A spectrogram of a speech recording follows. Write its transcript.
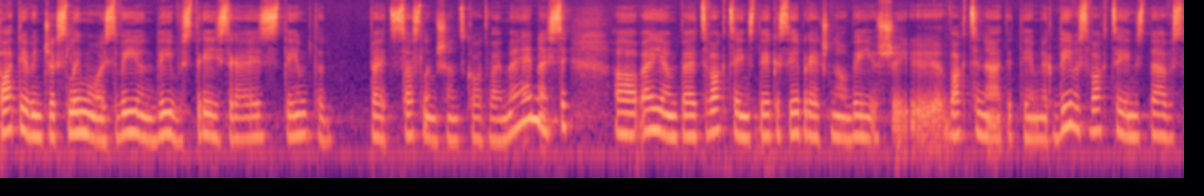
pat ja viņš ir slimojis vienu, divas, trīs reizes, tiem pēc saslimšanas kaut vai mēnesi. Ejam pēc vakcīnas. Tie, kas iepriekš nav bijuši vakcinēti, tiem ir divas vakcīnas devas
